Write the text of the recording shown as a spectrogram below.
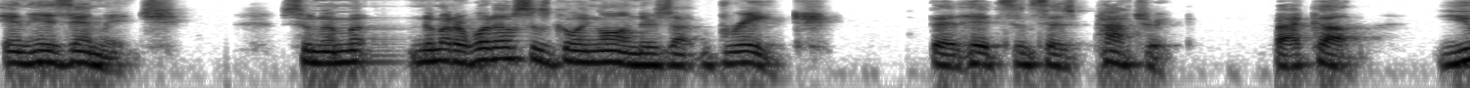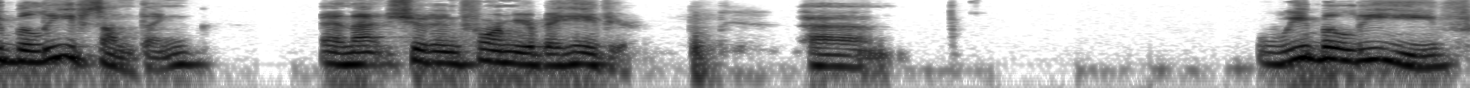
in his image. So no, no matter what else is going on there's that break that hits and says patrick back up you believe something and that should inform your behavior um, we believe,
